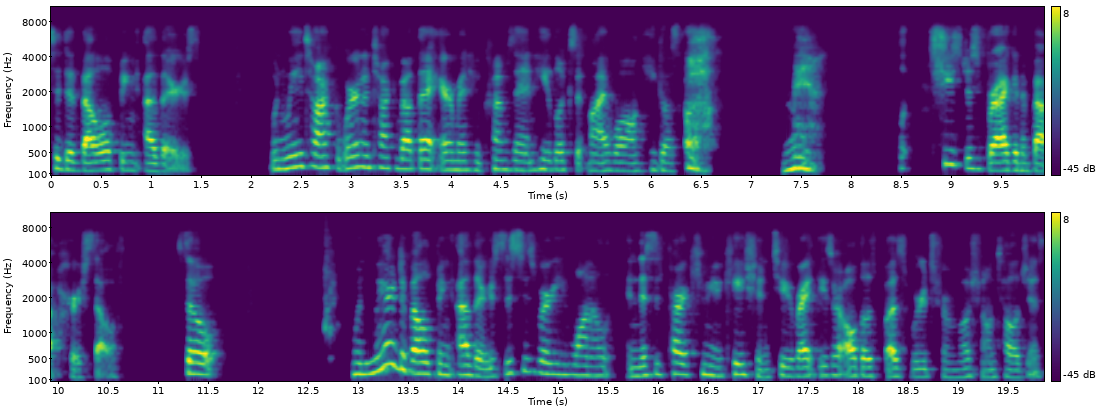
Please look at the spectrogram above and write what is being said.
to developing others, when we talk, we're going to talk about that airman who comes in, he looks at my wall and he goes, Oh, man, she's just bragging about herself. So when we're developing others, this is where you want to, and this is part of communication too, right? These are all those buzzwords from emotional intelligence.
